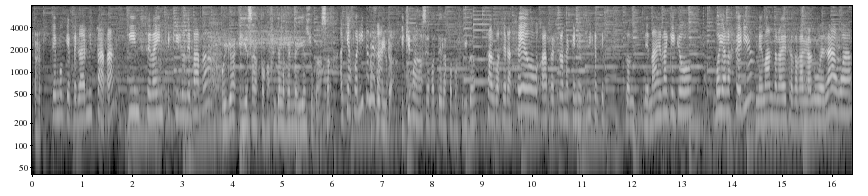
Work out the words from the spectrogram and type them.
tengo que pelar mis papas, 15, 20 kilos de papas. Oiga, ¿y esas papas fritas las vende ahí en su casa? Aquí afuera me gano. Afuerita. ¿Y qué más hace aparte de las papas fritas? Salgo a hacer aseo a personas que necesitan, que son de más edad que yo. Voy a la feria, me mandan a veces a pagar la luz, el agua.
